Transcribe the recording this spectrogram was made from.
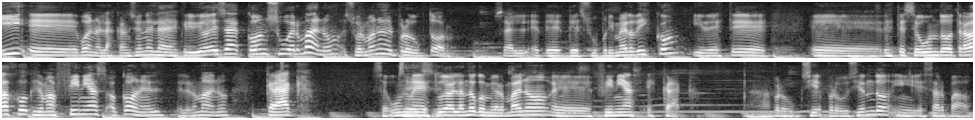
Y eh, bueno, las canciones las escribió ella con su hermano. Su hermano es el productor. O sea, el- de, de su primer disco y de este, eh, de este segundo trabajo que se llama Phineas O'Connell, el hermano. Crack. Según Sí, me sí. estuve hablando con mi hermano, eh, Phineas es crack. Ajá. Produci- produciendo y es zarpado.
